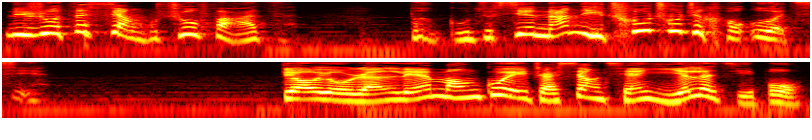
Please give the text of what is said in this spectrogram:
你若再想不出法子，本宫就先拿你出出这口恶气。刁有人连忙跪着向前移了几步，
